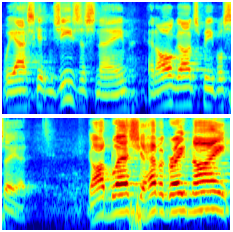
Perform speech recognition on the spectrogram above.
We ask it in Jesus' name, and all God's people say it. God bless you. Have a great night.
